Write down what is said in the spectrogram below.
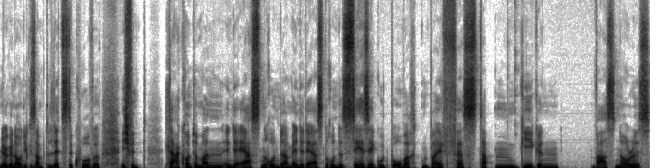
Ja, genau, die gesamte letzte Kurve. Ich finde, da konnte man in der ersten Runde, am Ende der ersten Runde, sehr, sehr gut beobachten bei Verstappen gegen war es Norris?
